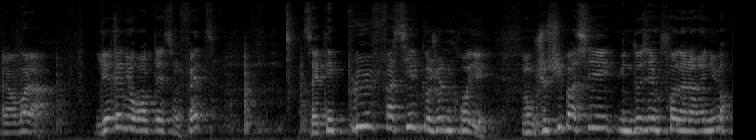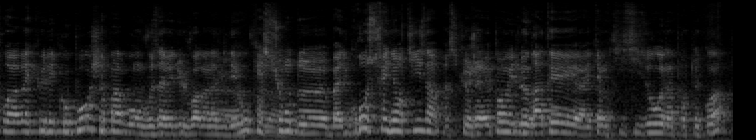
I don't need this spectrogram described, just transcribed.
Alors voilà, les rainures sont faites. Ça a été plus facile que je ne croyais. Donc je suis passé une deuxième fois dans la rainure pour évacuer les copeaux. Je sais pas, bon, vous avez dû le voir dans la vidéo. Question de, bah, grosse feignantise, hein, parce que j'avais pas envie de le gratter avec un petit ciseau, n'importe quoi.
